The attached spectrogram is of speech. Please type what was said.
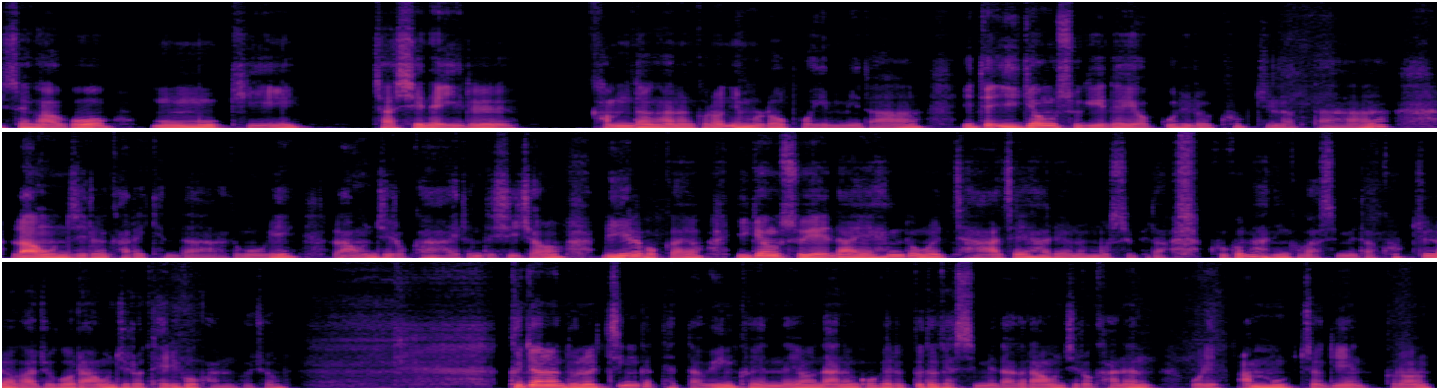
희생하고 묵묵히 자신의 일을 감당하는 그런 인물로 보입니다. 이때 이경숙이 내 옆구리를 쿡 찔렀다. 라운지를 가리킨다. 그럼 우리 라운지로 가 이런 뜻이죠. 리을 볼까요? 이경수의 나의 행동을 자제하려는 모습이다. 그건 아닌 것 같습니다. 쿡 찔러가지고 라운지로 데리고 가는 거죠. 그녀는 눈을 찡긋했다. 윙크했네요. 나는 고개를 끄덕였습니다. 그 라운지로 가는 우리 암묵적인 그런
